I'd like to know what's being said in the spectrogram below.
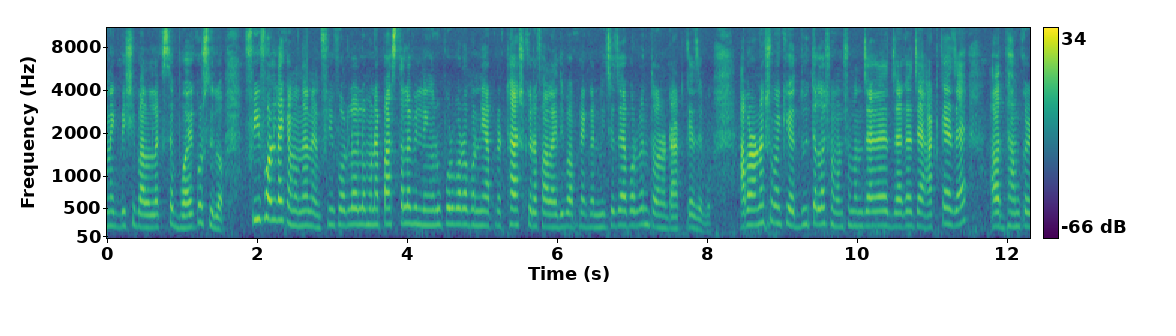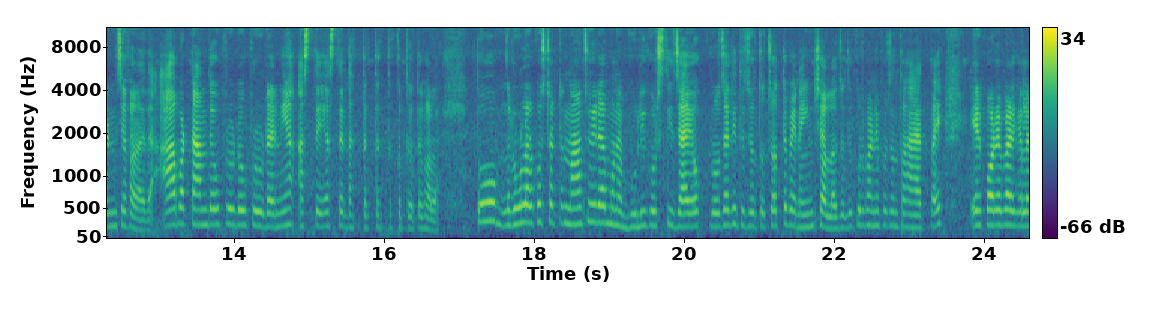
অনেক বেশি ভালো লাগছে ভয় করছিল ফ্রি ফলটা কেমন জানেন ফ্রি ফল হলো মানে পাঁচতলা বিল্ডিংয়ের উপর বরাবর নিয়ে আপনার ঠাস করে ফালাই দিব আপনি একবার নিচে যা পড়বেন তখন ওটা আটকে যাব আবার অনেক সময় কি হয় দুইতলা সমান সমান জায়গায় জায়গায় যায় আটকায় যায় আবার ধাম করে নিচে ফালাই দেয় আবার টান দিয়ে উপরে উঠে উপরে উঠে নিয়ে আস্তে আস্তে ধাক ধাক ধাক ধাক করতে করতে ফেলা তো রোলার কোস্টারটা না চইরা মনে ভুলই করছি। যাই হোক রোজারিতে যত চড়তে পাই না ইনশাল্লাহ যদি কুরবানি পর্যন্ত হায়াত পাই এর পরের বার গেলে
